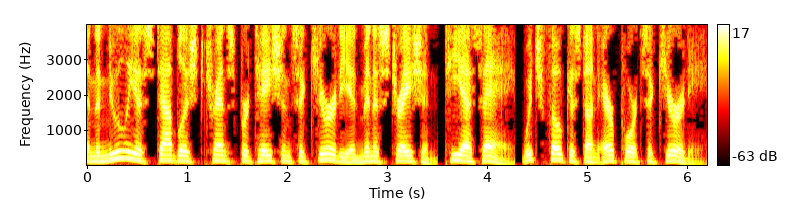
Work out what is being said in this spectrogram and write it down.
and the newly established Transportation Security Administration (TSA), which focused on airport security.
